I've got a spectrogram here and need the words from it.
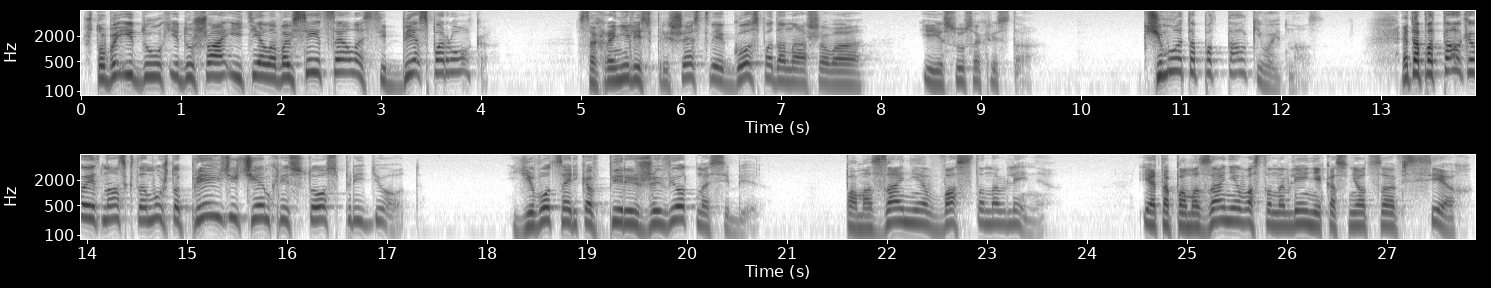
Чтобы и дух, и душа, и тело во всей целости, без порока, сохранились в пришествии Господа нашего Иисуса Христа. К чему это подталкивает нас? Это подталкивает нас к тому, что прежде чем Христос придет, его церковь переживет на себе помазание восстановления. И это помазание восстановления коснется всех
